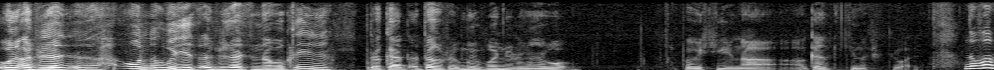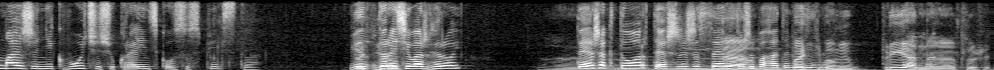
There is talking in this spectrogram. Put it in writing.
он, обяза- он выйдет обязательно в Украине в прокат, а также мы планируем его повести на Каннский кинофестиваль. Ну, ви майже Нік Вуйчич українського суспільства. Він, до Спасибо. речі, ваш герой? Э, Теж актор, теж режисер, да, дуже багата Спасибо, людина. мне приятно слышать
